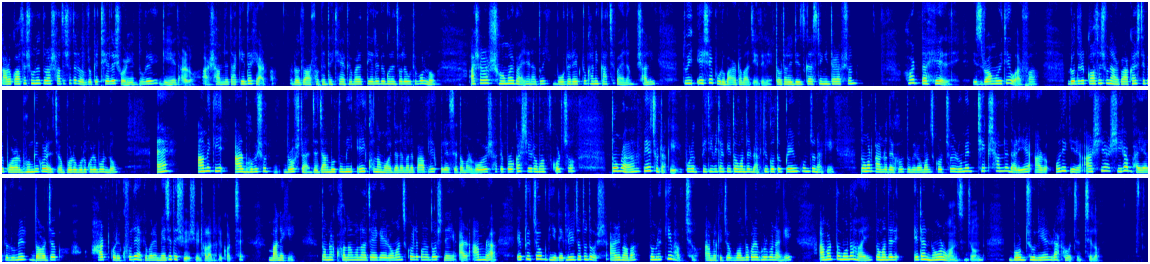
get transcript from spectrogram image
কারও কথা শুনে তোরা সাথে সাথে রৌদ্রকে ঠেলে সরিয়ে দূরে গিয়ে দাঁড়াল। আর সামনে তাকিয়ে দেখে আরফা। রৌদ্র আরফাকে দেখে একেবারে তেলে বেগুনে চলে উঠে বলল, আসার আর সময় পাইলে না তুই? বউটার একটুখানি কাছে পাইলাম। শালি, তুই এসে পুরো বারোটা বাজিয়ে দিলে। Totally disgusting interruption what the hell is wrong with you Arfa? রোদ্রের কথা শুনে আরফা আকাশ থেকে পড়ার ভঙ্গি করে চোখ বড় বড় করে বলল, অ্যাঁ, আমি কি আর ভবিষ্যৎ দ্রষ্টা যে জানব তুমি এই খোলা ময়দানে মানে পাবলিক প্লেসে তোমার বউয়ের সাথে প্রকাশ্যে রোমান্স করছ, তোমরা পেয়েছোটা কি? পুরো পৃথিবীটা কি তোমাদের ব্যক্তিগত প্রেম কুঞ্জ নাকি? তোমার কাণ্ড দেখো, তুমি রোমান্স করছ রুমের ঠিক সামনে দাঁড়িয়ে, আর ওদিকে আরশি আর শিহাব ভাইয়া তো রুমের দরজা হাট করে খুলে একেবারে মেঝেতে শুয়ে শুয়ে ঢলাঢলি করছে। মানে কি? তোমরা খোলামোলা জায়গায় রোমান্স করলে কোনো দোষ নেই, আর আমরা একটু চোখ দিয়ে দেখলেই যত দোষ। আরে বাবা, তোমরা কি ভাবছ? আমরা কি চোখ বন্ধ করে ঘুরবো নাকি? আমার তো মনে হয় তোমাদের এটা নো রোমান্স জোন। বোর্ড ঝুলিয়ে রাখা উচিত ছিল।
